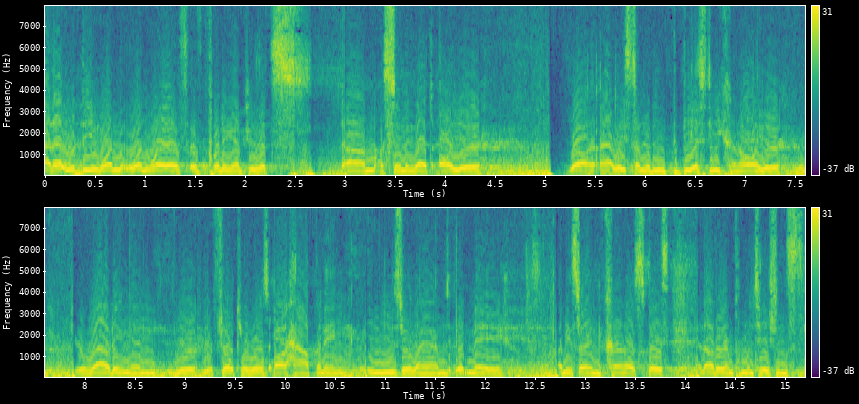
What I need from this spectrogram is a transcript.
Yeah, that would be one, one way of, of putting it because it's um, assuming that all your well, at least under the, BSD kernel, all your, your routing and your, your filter rules are happening in user land. It may, I mean, sorry, in kernel space and other implementations,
